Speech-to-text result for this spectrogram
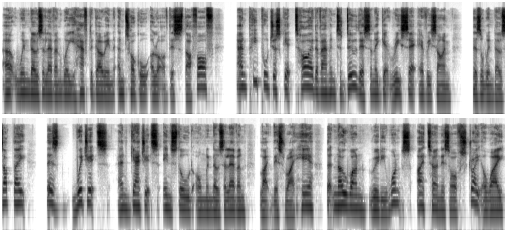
uh, Windows 11 where you have to go in and toggle a lot of this stuff off. And people just get tired of having to do this and they get reset every time there's a Windows update. There's widgets and gadgets installed on Windows 11, like this right here, that no one really wants. I turn this off straight away.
